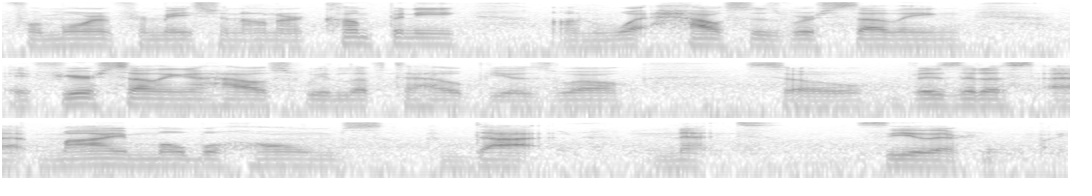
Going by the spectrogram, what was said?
for more information on our company, on what houses we're selling. If you're selling a house, we'd love to help you as well. So visit us at mymobilehomes.net. See you there. Bye.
